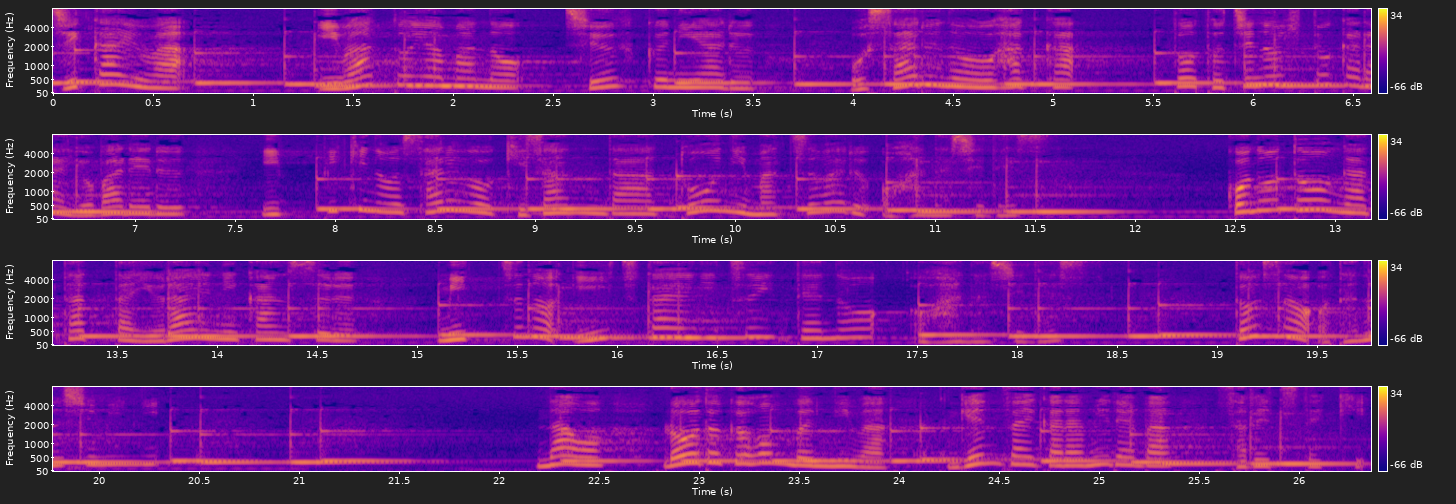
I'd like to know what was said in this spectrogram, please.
次回は岩戸山の中腹にあるお猿のお墓と土地の人から呼ばれる一匹の猿を刻んだ塔にまつわるお話です。この塔が立った由来に関する3つの言い伝えについてのお話です。どうぞお楽しみに。なお朗読本文には現在から見れば差別的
